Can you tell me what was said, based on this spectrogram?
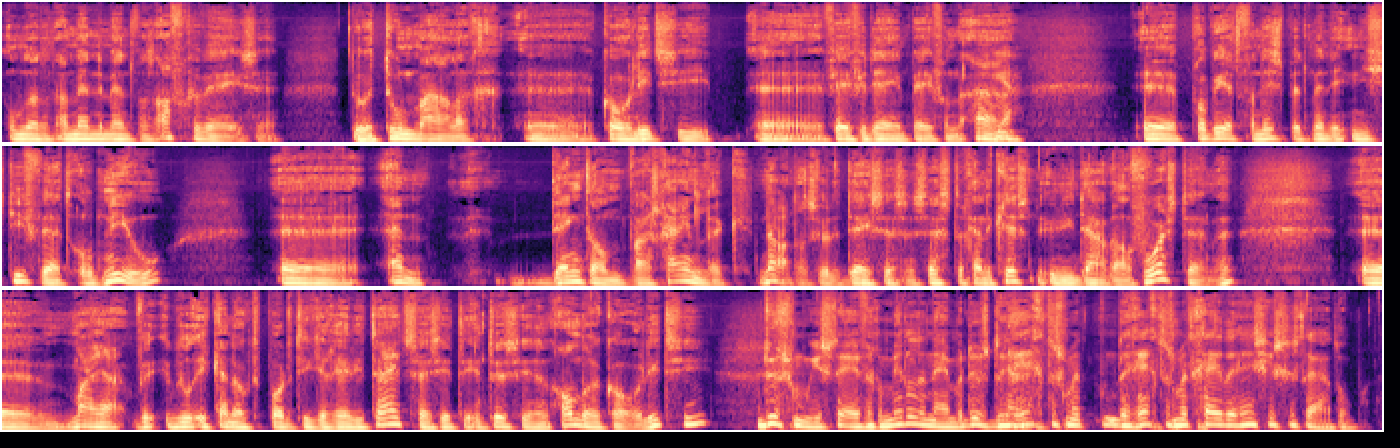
omdat het amendement was afgewezen door toenmalig uh, coalitie uh, VVD en PvdA, ja. uh, probeert Van Nisbet met de initiatiefwet opnieuw. en denkt dan waarschijnlijk, nou, dan zullen D66 en de ChristenUnie daar wel voor stemmen. Uh, maar ja, ik, ken ook de politieke realiteit. Zij zitten intussen in een andere coalitie. Dus moet je stevige middelen nemen. Dus de, ja. rechters, met, de rechters met gele hesjes de straat op.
